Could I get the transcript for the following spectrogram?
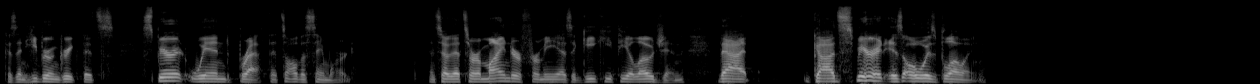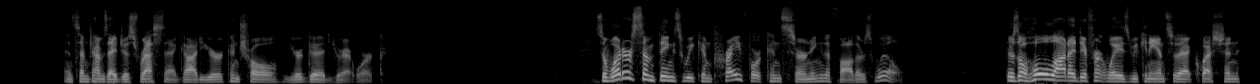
Because in Hebrew and Greek, that's spirit, wind, breath. That's all the same word. And so that's a reminder for me as a geeky theologian that God's Spirit is always blowing. And sometimes I just rest in that God, you're in control, you're good, you're at work. So, what are some things we can pray for concerning the Father's will? There's a whole lot of different ways we can answer that question.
